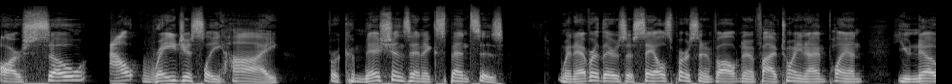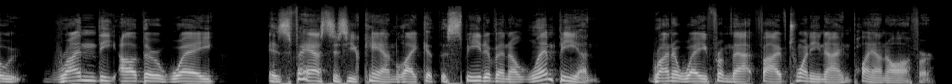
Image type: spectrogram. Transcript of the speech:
are so outrageously high for commissions and expenses. Whenever there's a salesperson involved in a 529 plan, you know, run the other way as fast as you can, like at the speed of an Olympian, run away from that 529 plan offer.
